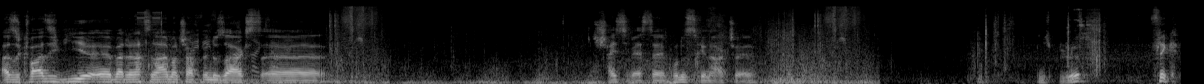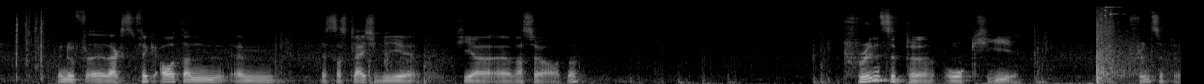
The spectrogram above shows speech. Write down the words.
Also quasi wie äh, bei der Nationalmannschaft, wenn du sagst, äh Scheiße, wer ist der Bundestrainer aktuell? Bin ich blöd? Flick. Wenn du äh, sagst Flick out, dann ähm, ist das gleiche wie hier äh, Wasser out, ne? Principal, okay. Principle.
